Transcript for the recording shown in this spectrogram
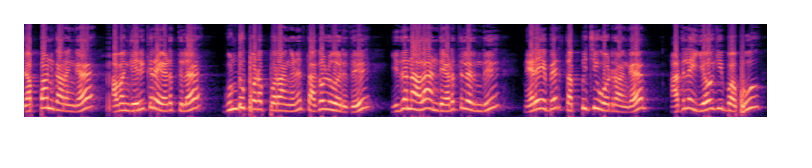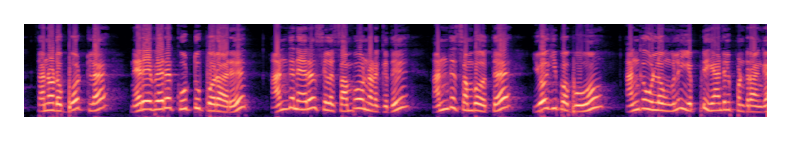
ஜப்பான்காரங்க அவங்க இருக்கிற இடத்துல குண்டு போட போறாங்கன்னு தகவல் வருது. இதனால அந்த இடத்துல இருந்து நிறைய பேர் தப்பிச்சு ஓடுறாங்க. அதுல யோகி பாபு தன்னோட போட்ல நிறைய பேரை கூட்டு போறாரு. அந்த நேரம் சில சம்பவம் நடக்குது. அந்த சம்பவத்தை யோகி பாபுவும் அங்க உள்ளவங்களும் எப்படி ஹேண்டில் பண்றாங்க?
